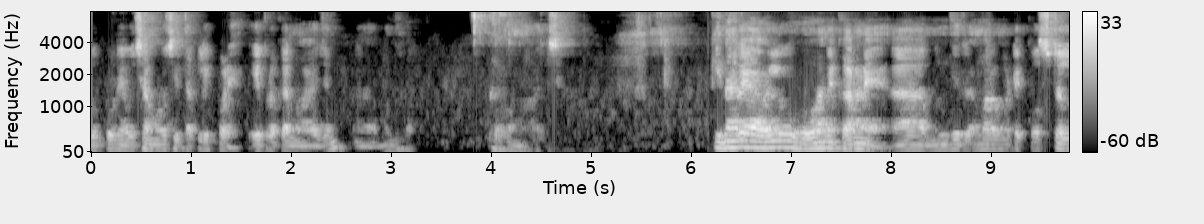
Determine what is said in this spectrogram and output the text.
લોકોને ઓછામાં ઓછી તકલીફ પડે એ પ્રકારનું આયોજન કરવામાં આવે છે. કિનારે આવેલું હોવાને કારણે આ મંદિર અમારા માટે કોસ્ટલ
